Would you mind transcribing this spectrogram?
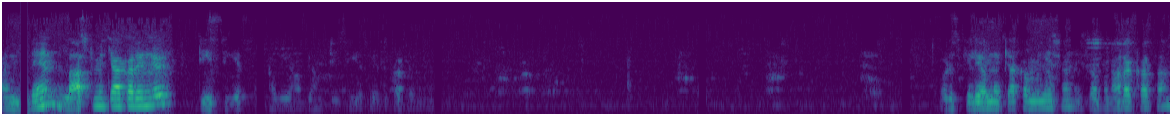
एंड देन लास्ट में क्या करेंगे टी सी एस अब यहाँ पे हम टी सी एस एड कर देंगे और इसके लिए हमने क्या कॉम्बिनेशन इसका बना रखा था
